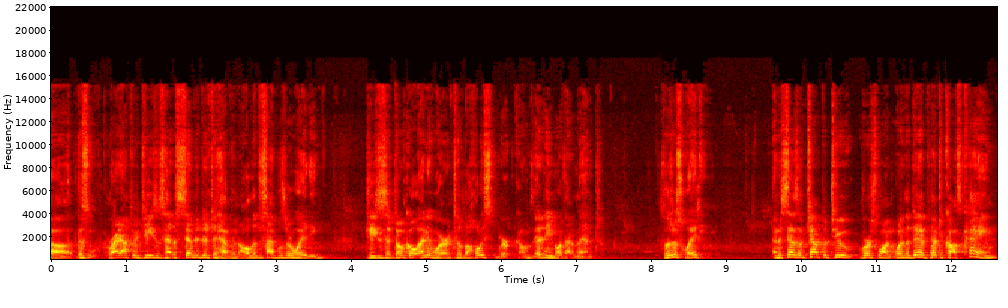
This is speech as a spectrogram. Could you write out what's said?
Uh, this right after Jesus had ascended into heaven, all the disciples are waiting. Jesus said, Don't go anywhere until the Holy Spirit comes. They didn't even know what that meant. So they're just waiting. And it says in chapter 2, verse 1 When the day of Pentecost came,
